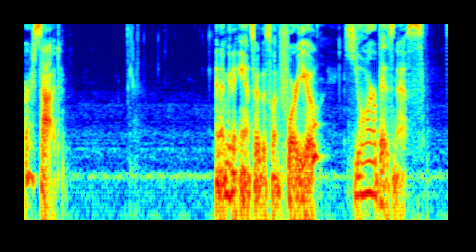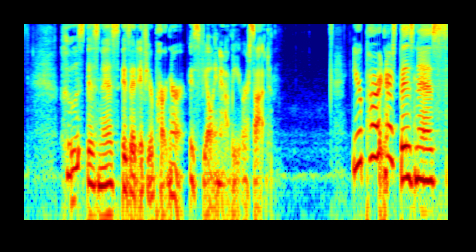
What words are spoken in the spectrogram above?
or sad? And I'm going to answer this one for you your business. Whose business is it if your partner is feeling happy or sad? Your partner's business.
